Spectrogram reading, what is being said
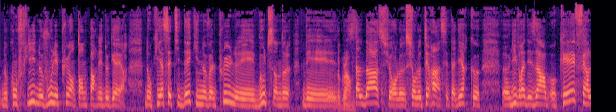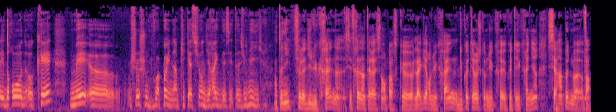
de conflit, ne voulaient plus entendre parler de guerre. Donc il y a cette idée qu'ils ne veulent plus les boots des, soldats sur le, sur le terrain. C'est-à-dire que euh, livrer des armes, ok, faire les drones, ok, mais euh, je, ne vois pas une implication directe des États-Unis. Anthony? Cela dit, l'Ukraine, c'est très intéressant parce que la guerre en Ukraine, du côté russe comme du côté ukrainien, sert un peu de. Enfin,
